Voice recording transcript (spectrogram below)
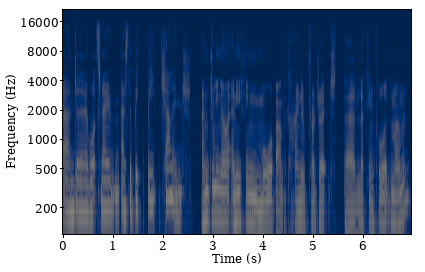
under what's known as the Big Beat Challenge. And do we know anything more about the kind of project they're looking for at the moment?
